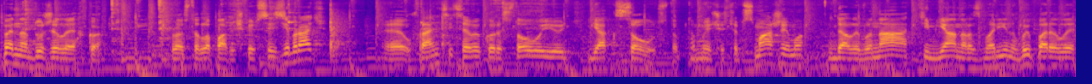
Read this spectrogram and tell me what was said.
Тепер нам дуже легко просто лопаточкою все зібрати. Е, У Франції це використовують як соус. Тобто ми щось обсмажуємо, додали вина, тім'ян, розмарин, випарили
